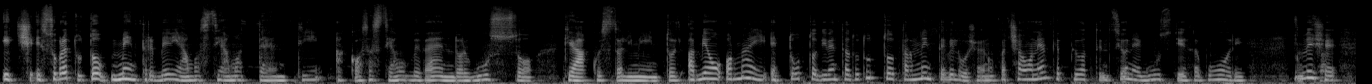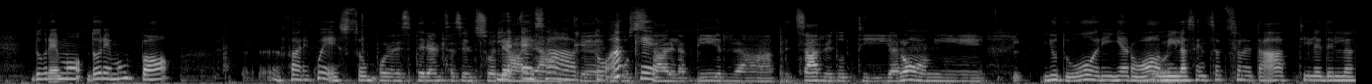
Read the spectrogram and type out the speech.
e ci- e soprattutto mentre beviamo stiamo attenti a cosa stiamo bevendo, al gusto che ha questo alimento. Abbiamo, ormai è tutto diventato tutto talmente veloce non facciamo neanche più attenzione ai gusti, ai sapori. Invece dovremmo, dovremmo un po' fare questo. Un po' un'esperienza sensoriale Le- anche, esatto, di anche- gustare la birra, apprezzarne tutti gli aromi. Gli odori, gli aromi, Odori. la sensazione tattile del,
